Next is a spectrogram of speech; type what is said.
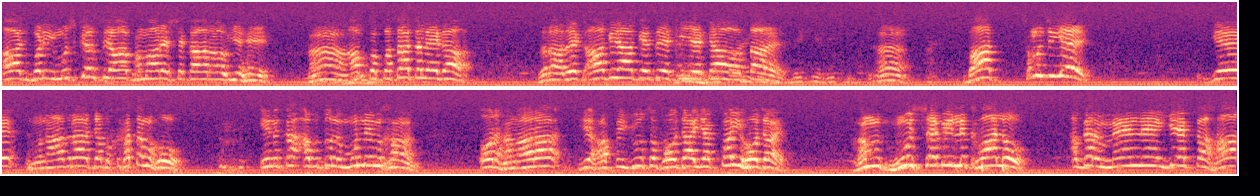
آج بڑی مشکل سے آپ ہمارے شکار ہوئے ہیں۔ ہاں آپ کو پتا چلے گا۔ ذرا دیکھ، آگے آگے دیکھیے کیا ہوتا ہے۔ ہاں بات سمجھیے۔ یہ مناظرہ جب ختم ہو، ان کا عبد المنم خان اور ہمارا یہ حفیظ یوسف ہو جائے یا کوئی ہو جائے، ہم مجھ سے بھی لکھوا لو۔ اگر میں نے یہ کہا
